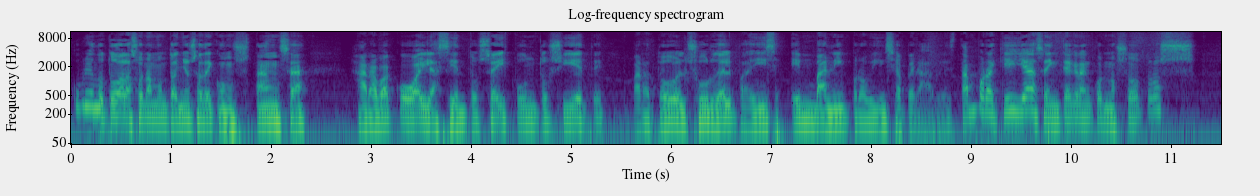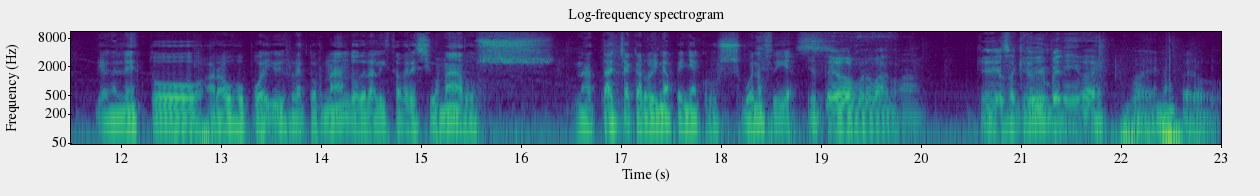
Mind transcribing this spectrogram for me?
cubriendo toda la zona montañosa de Constanza, Jarabacoa y la 106.7 para todo el sur del país en Baní, provincia Peravia. Están por aquí ya, se integran con nosotros. Bien, Ernesto Araujo Puello y retornando de la lista de lesionados. Natacha Carolina Peña Cruz. Buenos días. Este hombre, hermano. Que, o sea, qué bienvenida, ¿eh? Bueno, pero.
